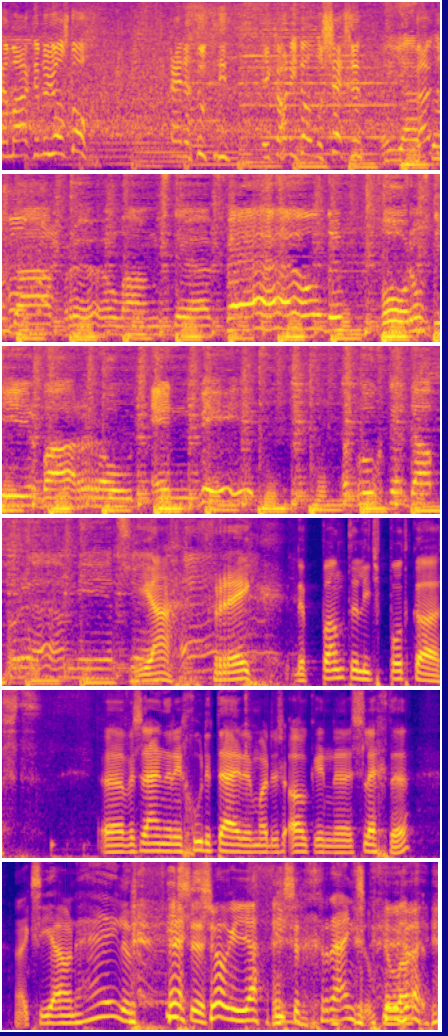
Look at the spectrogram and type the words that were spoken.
en maakt hem nu alsnog. En dat doet hij, ik kan niet anders zeggen. Een juichen Buitengewoon. daveren langs de velden, voor ons dierbaar rood en wit. Een ploeg ter dappere meertje. Ja, Freek, de Pantelic podcast. Eh, we zijn er in goede tijden, maar dus ook in eh, slechte. Nou, ik zie jou een hele vieze, Sorry, ja. vieze grijns op je lach. Die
